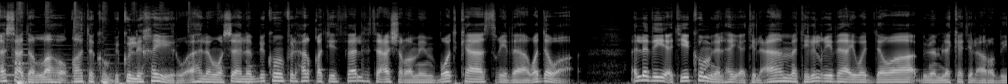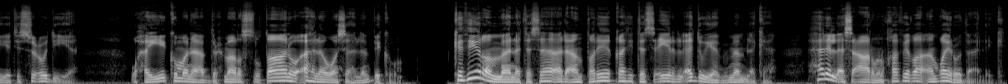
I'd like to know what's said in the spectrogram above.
أسعد الله أوقاتكم بكل خير وأهلا وسهلا بكم في الحلقة الثالثة عشرة من بودكاست غذاء ودواء. الذي يأتيكم من الهيئة العامة للغذاء والدواء بالمملكة العربية السعودية. أحييكم أنا عبد الرحمن السلطان وأهلا وسهلا بكم. كثيرا ما نتساءل عن طريقة تسعير الأدوية بالمملكة. هل الأسعار منخفضة أم غير ذلك؟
